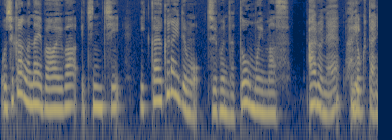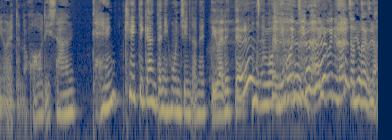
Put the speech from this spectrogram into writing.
お時間がない場合は1日1回ぐらいでも十分だと思います。あるね、ドクターに言われたの、堀さん典型的あんた日本人だねって言われて、もう日本人代表になっちゃったような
